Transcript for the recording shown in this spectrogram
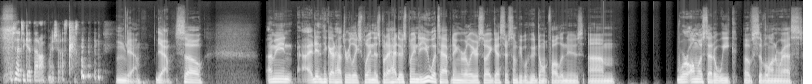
just had to get that off my chest. Mm, yeah. Yeah. So, I mean, I didn't think I'd have to really explain this, but I had to explain to you what's happening earlier. So I guess there's some people who don't follow the news. Um, we're almost at a week of civil unrest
